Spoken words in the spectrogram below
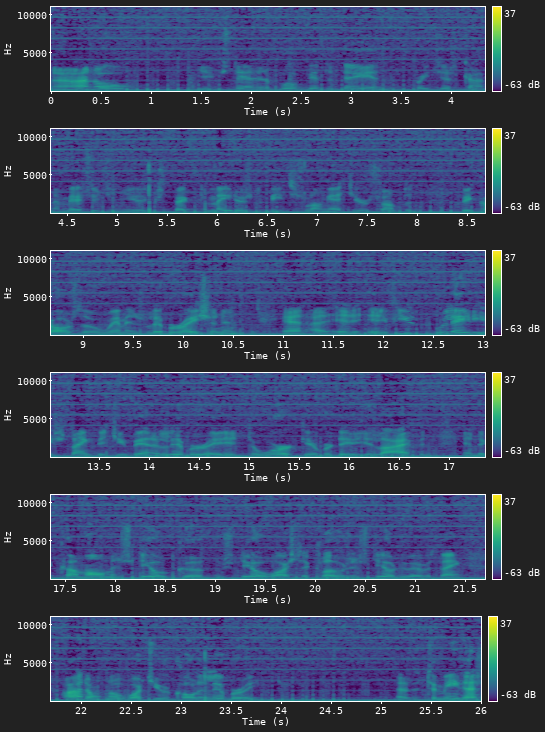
Now, I know stand in the pulpit today and preach this kind of message and you expect tomatoes to be slung at you or something because of women's liberation. And, and, I, and if you ladies think that you've been liberated to work every day of your life and, and to come home and still cook and still wash the clothes and still do everything, I don't know what you're calling liberated. Uh, to me, that's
